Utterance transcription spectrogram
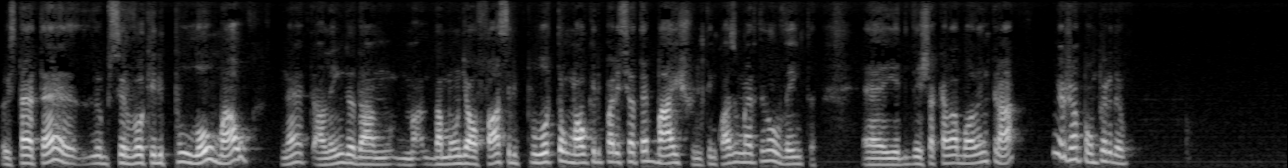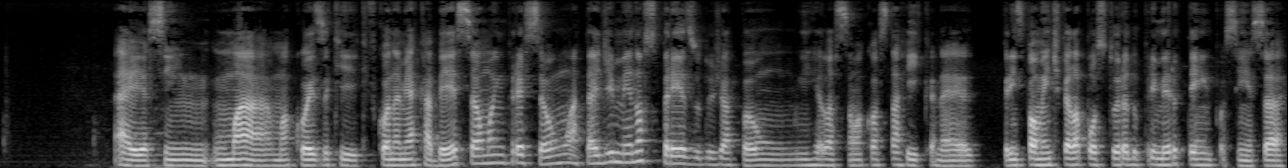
O Star até observou que ele pulou mal, né? Além da, da mão de alface, ele pulou tão mal que ele parecia até baixo, ele tem quase 1,90m. É, e ele deixa aquela bola entrar e o Japão perdeu. É, e assim, uma, uma coisa que, que ficou na minha cabeça é uma impressão até de menosprezo do Japão em relação à Costa Rica, né? Principalmente pela postura do primeiro tempo, assim, essa,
